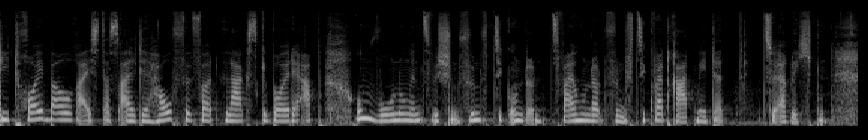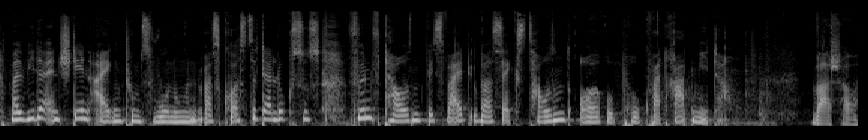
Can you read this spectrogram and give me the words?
Die Treubau reißt das alte Haufe Verlagsgebäude ab, um Wohnungen zwischen 50 und 250 Quadratmeter zu errichten. Mal wieder entstehen Eigentumswohnungen. Was kostet der Luxus? 5000 bis weit über 6000 Euro pro Quadratmeter. Warschau.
